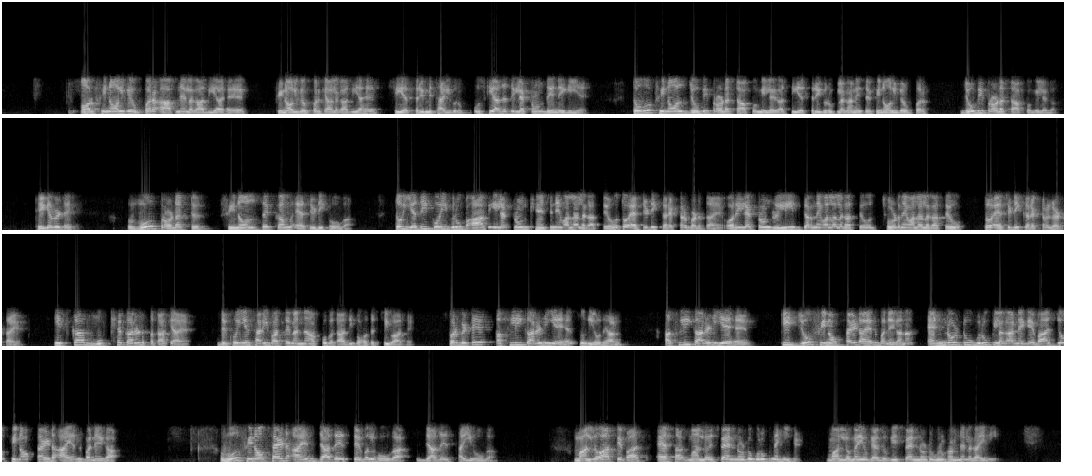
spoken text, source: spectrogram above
और फिनॉल के ऊपर आपने लगा दिया है, फिनॉल के ऊपर क्या लगा दिया है? C S three methyl group उसकी आदत इलेक्ट्रॉन देने की है। तो वो फिनॉल, जो भी प्रोडक्ट आपको मिलेगा सी एस थ्री ग्रुप लगाने से फिनॉल के ऊपर, जो भी प्रोडक्ट आपको मिलेगा, ठीक है बेटे? वो प्रोडक्ट फिनॉल से कम एसिडिक होगा। तो यदि कोई ग्रुप आप इलेक्ट्रॉन खींचने वाला लगाते हो तो एसिडिक करेक्टर बढ़ता है। और इलेक्ट्रॉन रिलीज़ करने वाला लगाते हो, छोड़ने वाला लगाते हो तो एसिडिक करेक्टर घटता है। इसका मुख्य कारण पता क्या है? देखो, ये सारी बातें मैंने आपको बता दी, बहुत अच्छी बात है। पर बेटे, असली कारण ये है, सुनियो ध्यान से। असली कारण ये है कि जो फिनॉक्साइड आयन बनेगा ना NO2 ग्रुप लगाने के बाद जो फिनॉक्साइड आयन बनेगा वो फिनॉक्साइड आयन ज़्यादा स्टेबल होगा, ज़्यादा स्थायी होगा। मान लो आपके पास ऐसा, मान लो इस पे NO2 ग्रुप नहीं है। मान लो मैं यू कह दूँ कि इस पे NO2 ग्रुप हमने लगाई नहीं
